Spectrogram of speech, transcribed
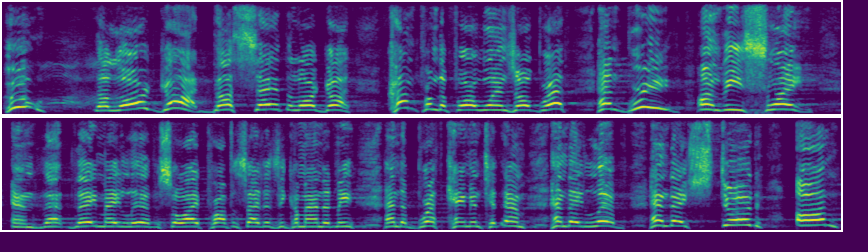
Who? The Lord God, thus saith the Lord God, come from the four winds, O breath, and breathe on these slain, and that they may live. So I prophesied as he commanded me, and the breath came into them, and they lived, and they stood on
